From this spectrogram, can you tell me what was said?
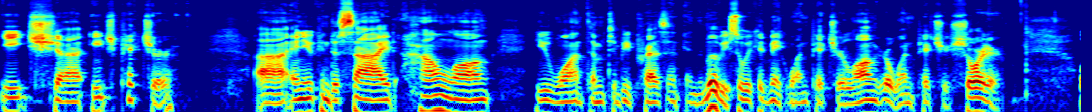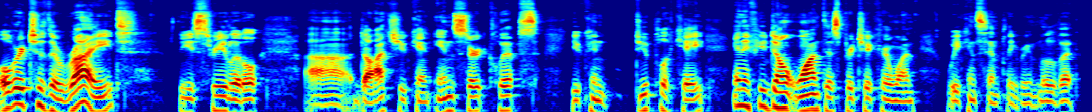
each, uh, each picture uh, and you can decide how long you want them to be present in the movie. So we could make one picture longer, one picture shorter. Over to the right, these three little uh, dots. You can insert clips, you can duplicate, and if you don't want this particular one, we can simply remove it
